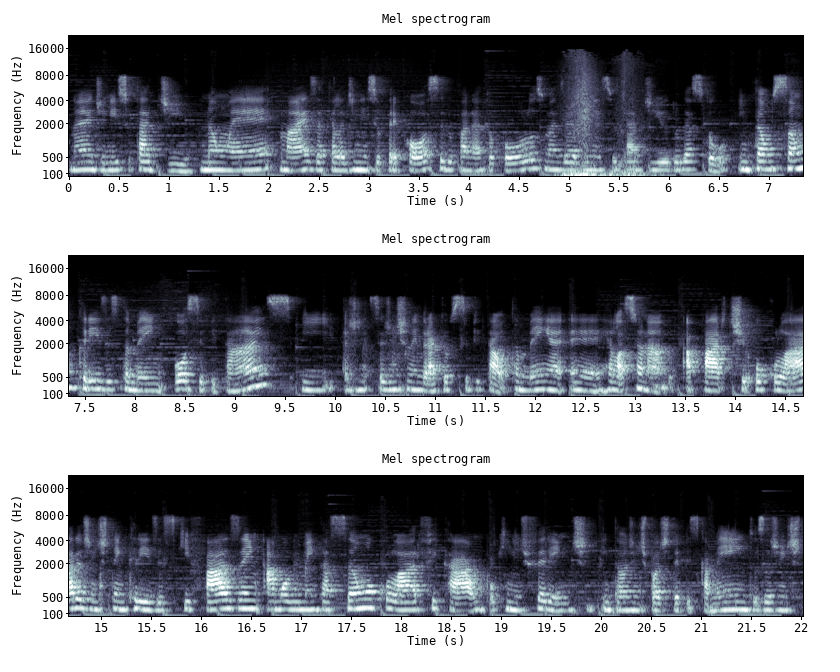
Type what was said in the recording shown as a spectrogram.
né, de início tardio. Não é mais aquela de início precoce do Panetopolos, mas é de início tardio do Gastor. Então são crises também occipitais e a gente, se a gente lembrar que o occipital também é, é relacionado à parte ocular, a gente tem crises que fazem a movimentação ocular ficar um pouquinho diferente. Então a gente pode ter piscamentos, a gente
